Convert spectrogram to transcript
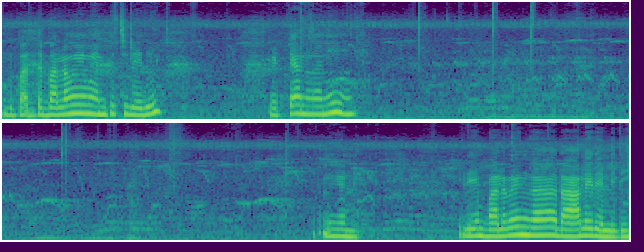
ఇది పెద్ద బలం ఏమి అనిపించలేదు. పెట్టాను కానీ ఇదిగోండి. ఇదేం బలమేంగా రాలేదండి ఇది.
